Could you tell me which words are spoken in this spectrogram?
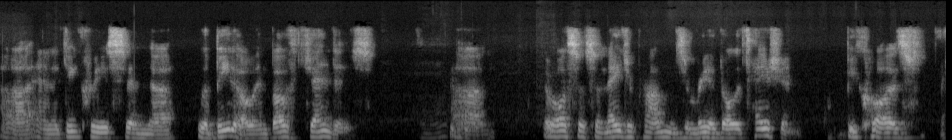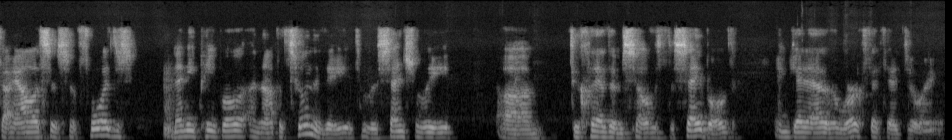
uh, and a decrease in uh, libido in both genders. Mm-hmm. Um, there are also some major problems in rehabilitation because dialysis affords many people an opportunity to essentially um, declare themselves disabled and get out of the work that they're doing.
